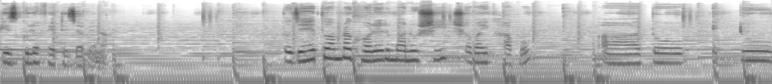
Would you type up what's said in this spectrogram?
পিসগুলো ফেটে যাবে না। তো যেহেতু আমরা ঘরের মানুষই, সবাই খাব। তো একটু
